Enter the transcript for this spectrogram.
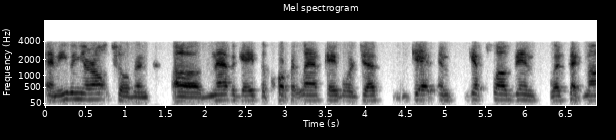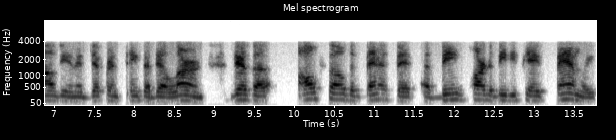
and even your own children uh, navigate the corporate landscape or just get and get plugged in with technology and the different things that they'll learn. There's a also the benefit of being part of BDPA's family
